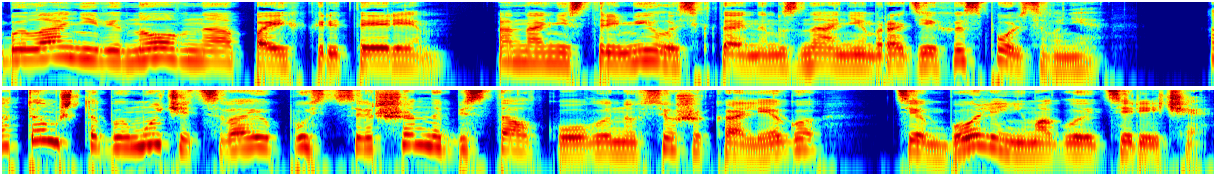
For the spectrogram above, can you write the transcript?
была невиновна по их критериям. Она не стремилась к тайным знаниям ради их использования. О том, чтобы мучить свою, пусть совершенно бестолковую, но все же коллегу, тем более не могло идти речи.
